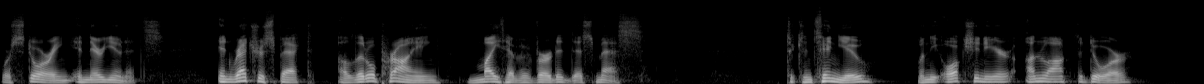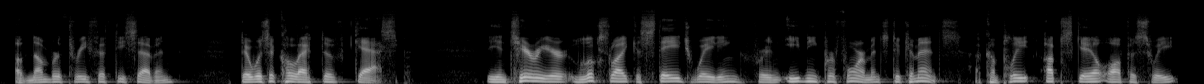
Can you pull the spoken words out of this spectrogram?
were storing in their units. In retrospect, a little prying might have averted this mess. To continue, when the auctioneer unlocked the door of number 357, there was a collective gasp. The interior looks like a stage waiting for an evening performance to commence. A complete upscale office suite,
